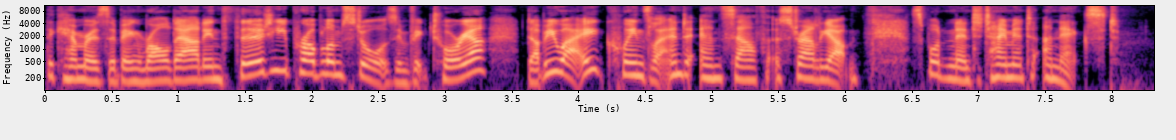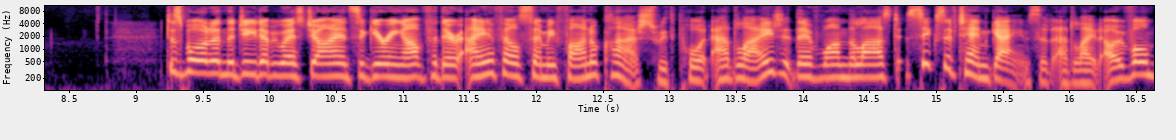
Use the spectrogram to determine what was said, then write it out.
The cameras are being rolled out in 30 problem stores in Victoria, WA, Queensland, and South Australia. Sport and entertainment are next. To sport and the GWS Giants are gearing up for their AFL semi final clash with Port Adelaide. They've won the last six of ten games at Adelaide Oval.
